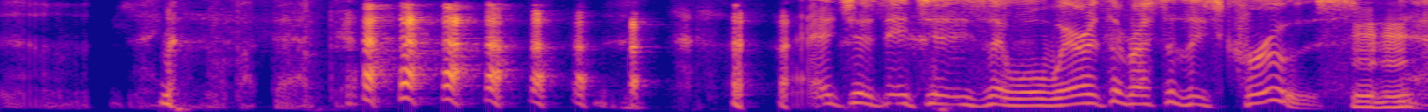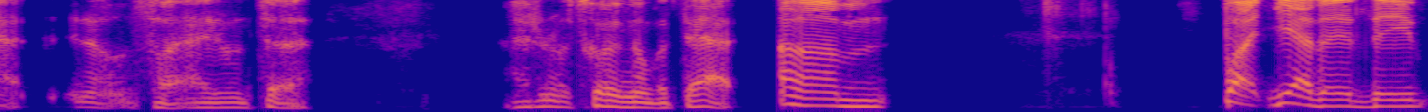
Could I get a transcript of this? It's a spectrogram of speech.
Uh, I don't know about that. It just, it just, it's like, well, where is the rest of these crews at? You know, so I don't, uh, I don't know what's going on with that. Um, but yeah, the, the,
